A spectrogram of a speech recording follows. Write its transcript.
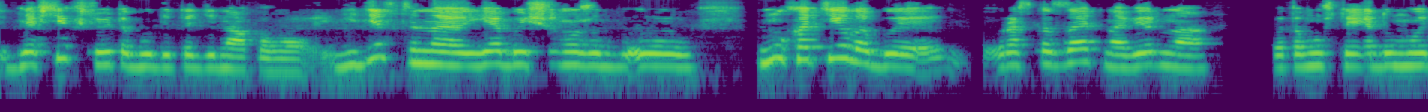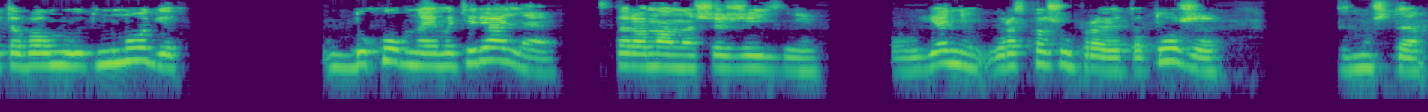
для всех все это будет одинаково. Единственное, я бы еще, может, э, ну, хотела бы рассказать, наверное, потому что я думаю, это волнует многих, духовная и материальная сторона нашей жизни. Я не расскажу про это тоже, потому что,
